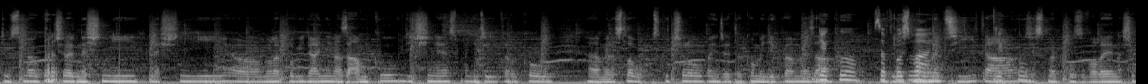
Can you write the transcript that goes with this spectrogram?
Tím jsme ukončili dnešní, dnešní uh, milé povídání na zámku v Děčíně s paní ředitelkou uh, Miroslavou Poskočilovou. Paní ředitelko, my děkujeme za, Děkuju, za, za pozvání. Že jsme přijít a Děkuju. že jsme pozvali naše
